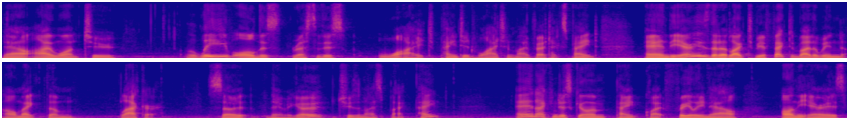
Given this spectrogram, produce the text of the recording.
Now I want to leave all this rest of this white, painted white in my vertex paint, and the areas that I'd like to be affected by the wind, I'll make them blacker. So there we go, choose a nice black paint. And I can just go and paint quite freely now on the areas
